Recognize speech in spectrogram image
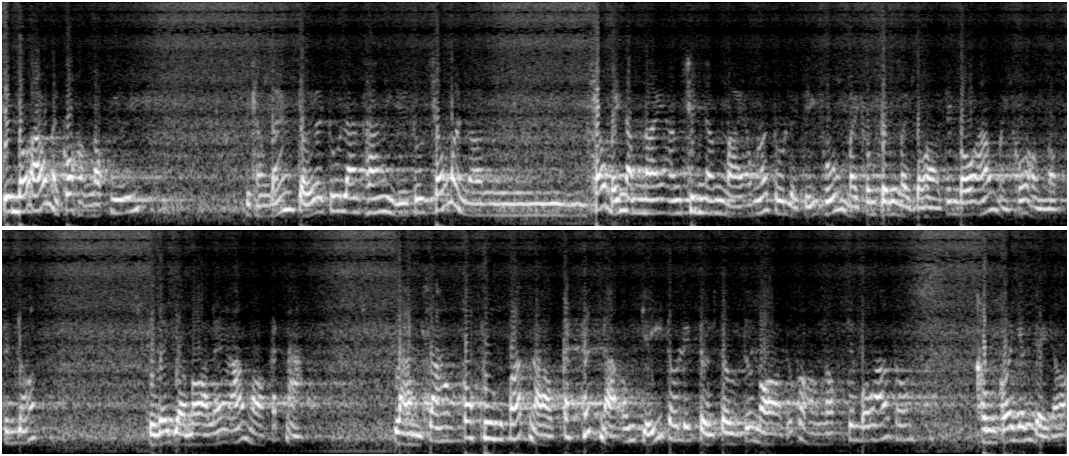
Trên báo áo này có hòn ngọc như ý thì thằng bán, trời ơi, tôi lang thang gì tôi sống là sáu, bảy năm nay, ăn xin, ăn mày. Ông nói, tôi là tỷ phú, mày không tin mày bò trên bao áo, mày có hồng ngọc trên đó. Thì bây giờ mò lấy áo mò cách nào? Làm sao? Có phương pháp nào, cách thức nào? Ông chỉ tôi đi, từ từ tôi mò để có hồng ngọc trên bao áo thôi. Không có vấn đề đó.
